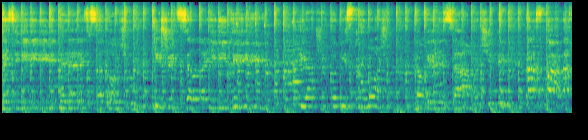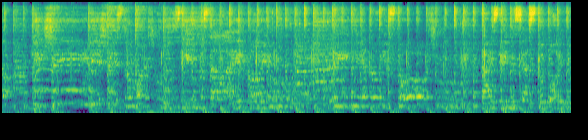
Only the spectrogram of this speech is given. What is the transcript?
десь вітер в садочку, тішить зелені віти, як же тобі струмочку, ноги не замочити. Раз, два, разом, піши, піши струмочку, з ким стала рікою, прийду я тобі скочу, та й стрінуся з тобою.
